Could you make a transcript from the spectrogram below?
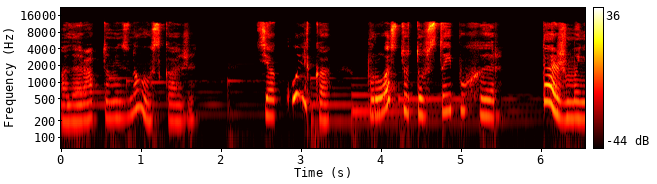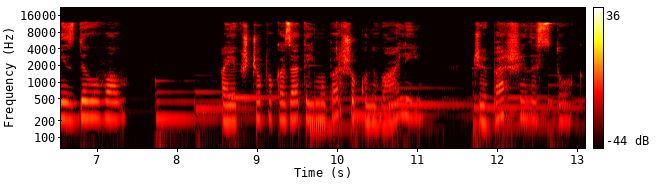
Але раптом він знову скаже Ця кулька просто товстий пухир, теж мені здивував. А якщо показати йому першу конвалію чи перший листок?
